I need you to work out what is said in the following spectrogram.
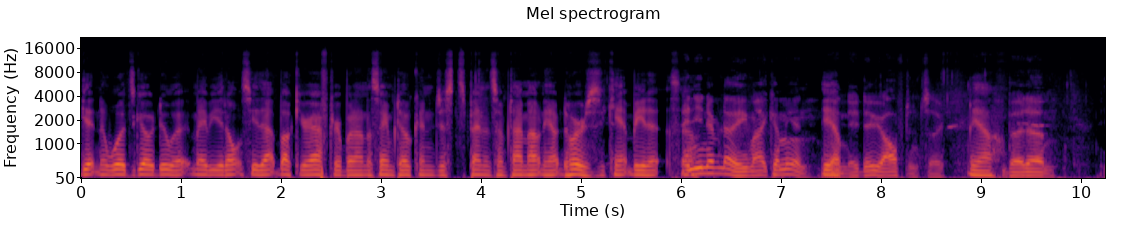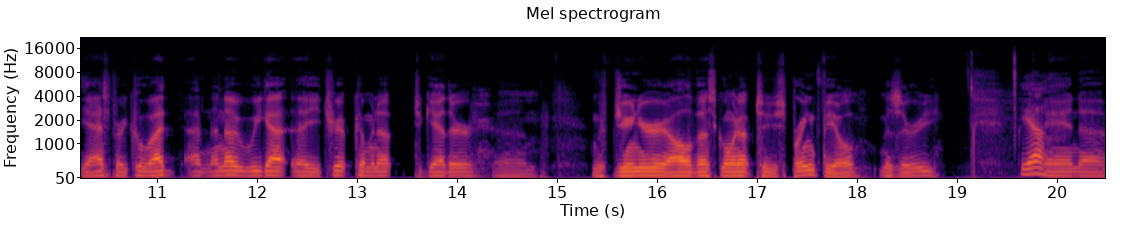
get in the woods, go do it. Maybe you don't see that buck you're after, but on the same token, just spending some time out in the outdoors, you can't beat it. So, And you never know, he might come in. Yeah, they do often. So, yeah, but um, yeah, that's pretty cool. I, I I know we got a trip coming up together um, with Junior, all of us going up to Springfield, Missouri, yeah, and uh,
